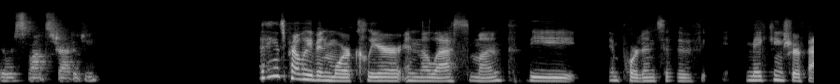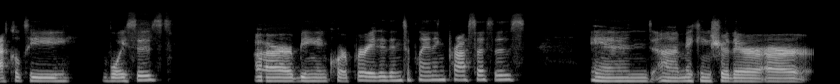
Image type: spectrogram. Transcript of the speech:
their response strategy? I think it's probably been more clear in the last month the importance of making sure faculty voices are being incorporated into planning processes and uh, making sure there are,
